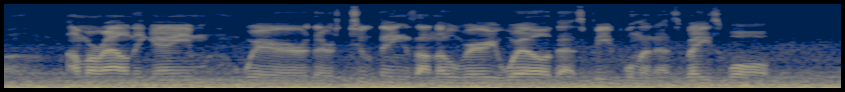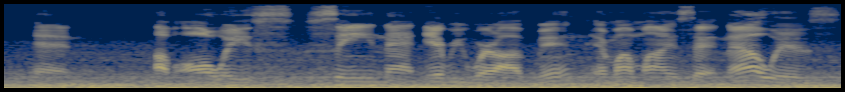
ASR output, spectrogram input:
Um, I'm around the game where there's two things I know very well that's people and that's baseball and I've always seen that everywhere I've been. And my mindset now is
